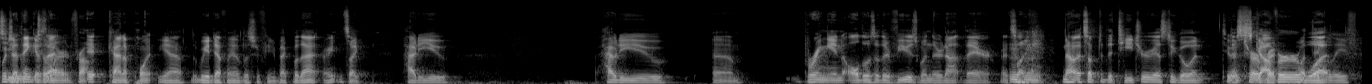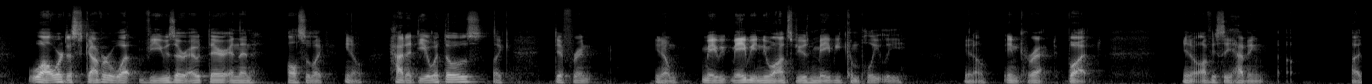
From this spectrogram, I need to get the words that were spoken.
Which to- I think is to that learn from. it kind of point. Yeah, we definitely had listener feedback about that. Right. It's like how do you how do you um, bring in all those other views when they're not there? It's like now it's up to the teacher who has to go and Mm-hmm. To discover what what, believe. well, or discover what views are out there, and then also like you know how to deal with those like different you know maybe maybe nuanced views, maybe completely you know incorrect, but you know obviously having a,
